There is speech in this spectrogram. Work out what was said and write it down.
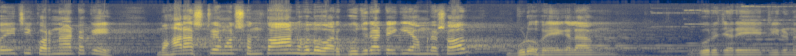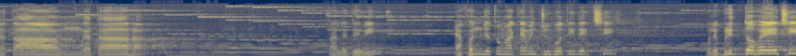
হয়েছি কর্ণাটকে। মহারাষ্ট্রে আমার সন্তান হলো আর গুজরাটে গিয়ে আমরা সব বুড়ো হয়ে গেলাম। গুর্জরে জীর্ণতাম গতা তাহলে দেবী, এখন যে তোমাকে আমি যুবতী দেখছি, বলে, বৃদ্ধ হয়েছি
